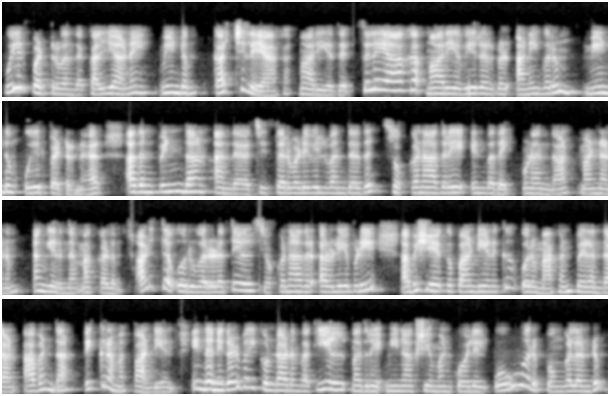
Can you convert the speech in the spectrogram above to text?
உயிர் பற்று வந்த கல்யாணை மீண்டும் கற்சிலையாக மாறியது. சிலையாக மாறிய வீரர்கள் அனைவரும் மீண்டும் உயிர் பெற்றனர். அதன் பின் தான் அந்த சித்தர் வடிவில் வந்தது சொக்கநாதரே என்பதை உணர்ந்தான் மன்னனும் அங்கிருந்த மக்களும். அடுத்த ஒரு வருடத்தில் சொக்கநாதர் அருளியபடி அபிஷேக பாண்டியனுக்கு ஒரு மகன் பிறந்தான். அவன்தான் விக்ரம பாண்டியன். இந்த நிகழ்வை கொண்டாடும் வகையில் மதுரை மீனாட்சி அம்மன் கோயிலில் ஒவ்வொரு பொங்கலன்றும்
